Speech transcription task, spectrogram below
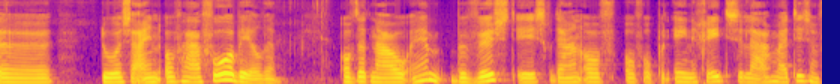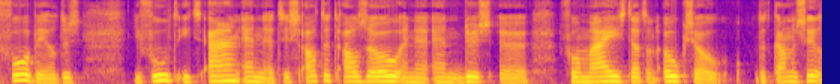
uh, door zijn of haar voorbeelden. Of dat nou hè, bewust is gedaan of, of op een energetische laag, maar het is een voorbeeld. Dus je voelt iets aan en het is altijd al zo. En, uh, en dus uh, voor mij is dat dan ook zo. Dat kan dus heel,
